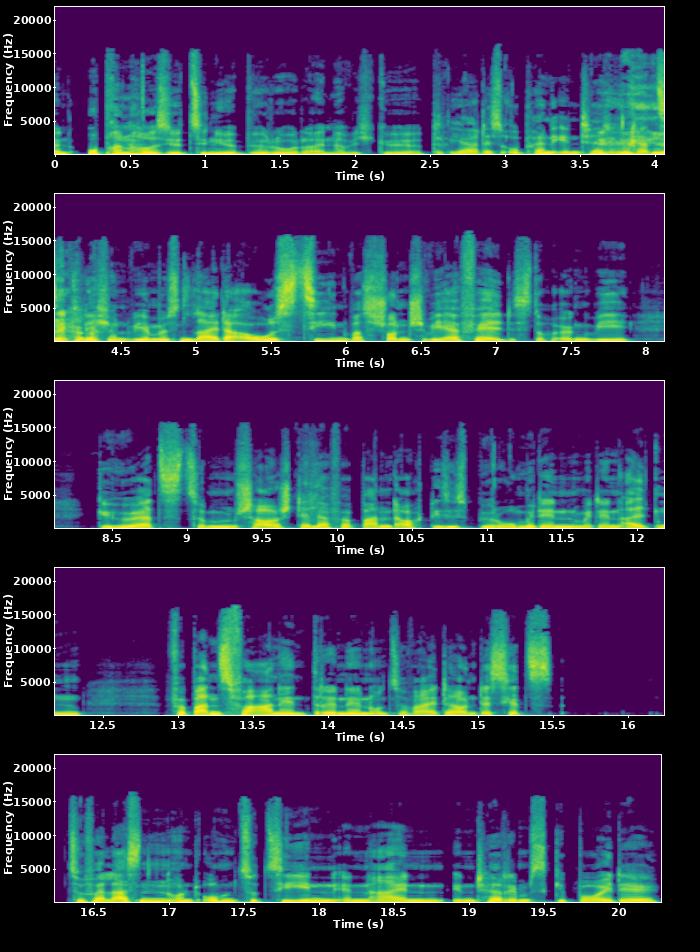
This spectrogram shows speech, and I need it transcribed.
ein Opernhaus jetzt in Ihr Büro rein, habe ich gehört. Ja, das Operninterim tatsächlich. ja. Und wir müssen leider ausziehen, was schon schwer fällt, ist doch irgendwie gehört zum Schaustellerverband auch dieses Büro mit den, mit den alten Verbandsfahnen drinnen und so weiter. Und das jetzt zu verlassen und umzuziehen in ein Interimsgebäude,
